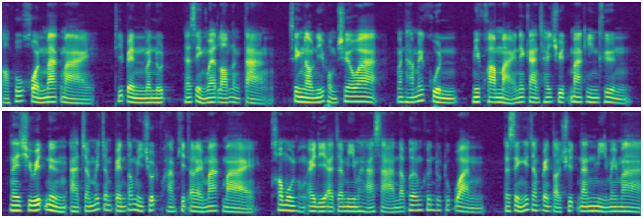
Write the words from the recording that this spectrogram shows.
ต่อผู้คนมากมาย ที่เป็นมนุษย์และสิ่งแวดล้อมต่างๆ สิ่งเหล่านี้ผมเชื่อว่ามันทำให้คุณมีความหมายในการใช้ชีวิตมากยิ่งขึ้น ในชีวิตหนึ่งอาจจะไม่จำเป็นต้องมีชุดความคิดอะไรมากมาย ข้อมูลของไอเดียอาจจะมีมหาศาลและเพิ่มขึ้นทุกๆวัน แต่สิ่งที่จำเป็นต่อชีวิตนั้นมีไม่มาก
